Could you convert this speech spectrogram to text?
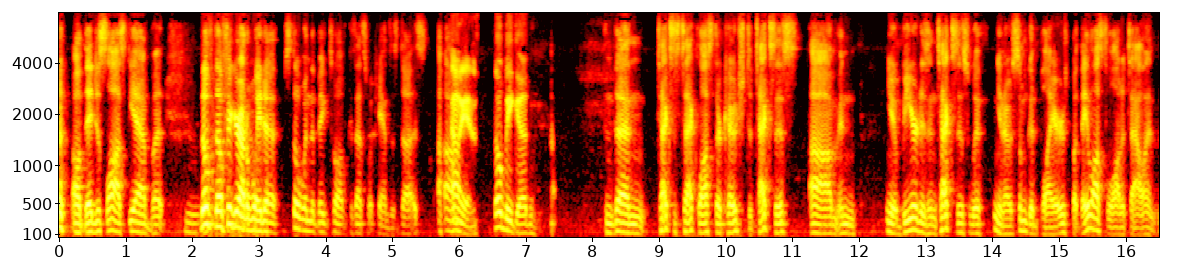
oh, they just lost, yeah, but hmm. they'll they'll figure out a way to still win the Big Twelve because that's what Kansas does. Um, oh yeah, they'll be good. And then Texas Tech lost their coach to Texas, um, and you know Beard is in Texas with you know some good players, but they lost a lot of talent.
